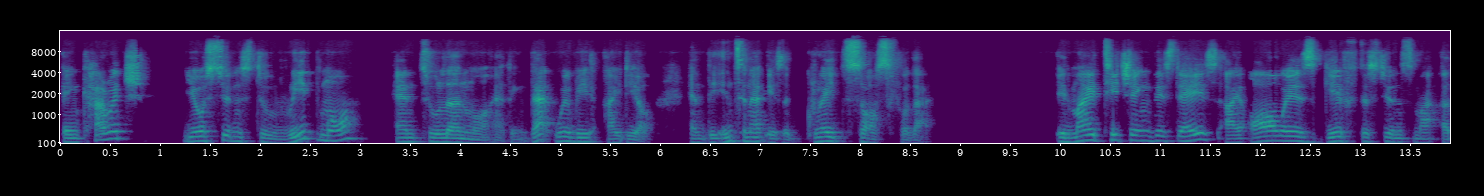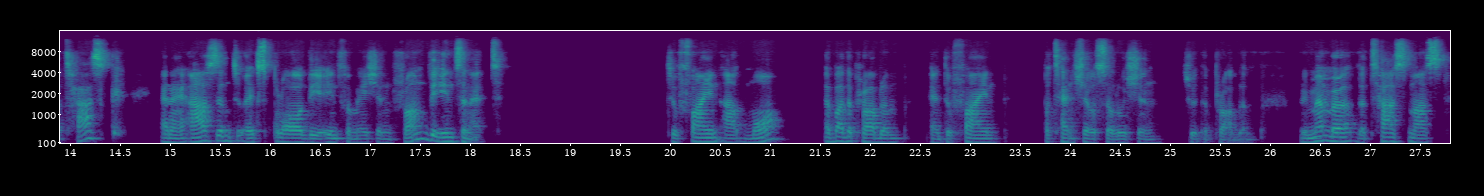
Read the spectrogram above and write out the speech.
encourage your students to read more and to learn more. I think that will be ideal. And the internet is a great source for that in my teaching these days, I always give the students my, a task and I ask them to explore the information from the internet to find out more about the problem and to find potential solution to the problem. Remember, the task must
